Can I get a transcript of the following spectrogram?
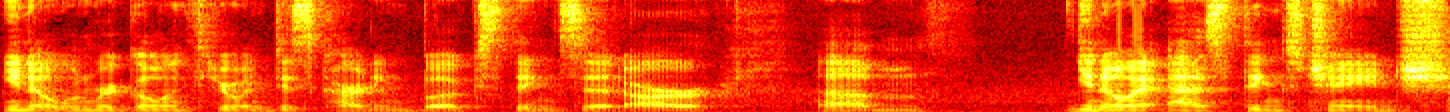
you know when we're going through and discarding books things that are um, you know as things change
